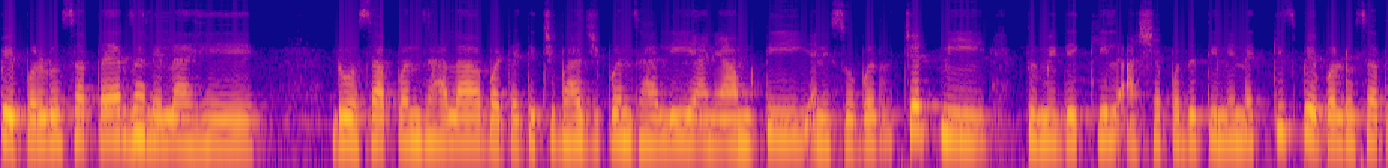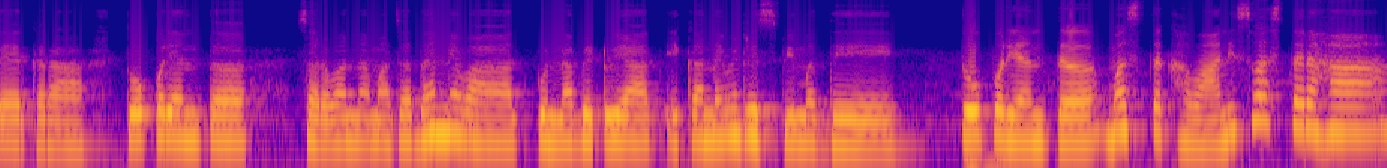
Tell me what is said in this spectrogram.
पेपर डोसा तयार झालेला आहे. डोसा पण झाला बटाट्याची भाजी पण झाली आणि आमटी आणि सोबत चटणी. तुम्ही देखील अशा पद्धतीने नक्कीच पेपर डोसा तयार करा. तोपर्यंत सर्वांना माझा धन्यवाद. पुन्हा भेटूयात एका नवीन रेसिपीमध्ये तोपर्यंत मस्त खावा आणि स्वस्त रहा.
